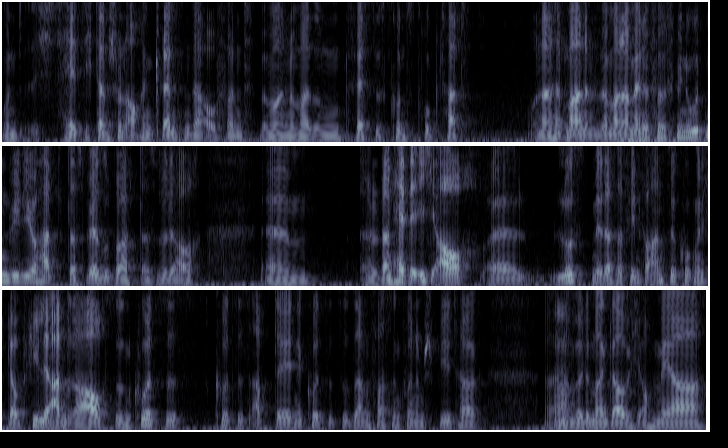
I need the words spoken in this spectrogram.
und es hält sich dann schon auch in Grenzen der Aufwand, wenn man mal so ein festes Konstrukt hat. Und dann hat man, wenn man am Ende ein 5-Minuten-Video hat, das wäre super. Das würde auch, ähm, also dann hätte ich auch äh, Lust, mir das auf jeden Fall anzugucken. Und ich glaube, viele andere auch. So ein kurzes, kurzes Update, eine kurze Zusammenfassung von einem Spieltag. Äh, Ja. Dann würde man, glaube ich, auch mehr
